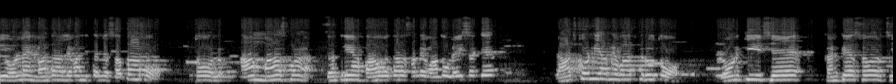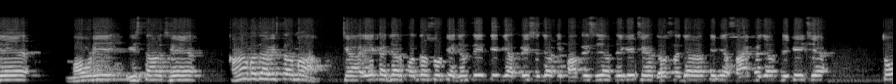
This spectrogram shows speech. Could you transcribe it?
એ ઓનલાઈન વાંધા લેવાની તમે સત્તા આપો, તો આમ માણસ પણ જંત્રીના ભાવ વધારા સામે વાંધો લઈ શકે. રાજકોટની આપણે વાત કરું તો લોણકી છે, કંટેશ્વર છે, મવડી વિસ્તાર છે ઘણા બધા વિસ્તારમાં ત્યાં એક હજાર પંદરસો રૂપિયા જનતી હતી, ત્યાં ત્રીસ હજારથી પાંત્રીસ હજાર થઈ ગઈ છે, દસ હજાર હતી, ત્યાં સાઠ હજાર થઈ ગઈ છે. તો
